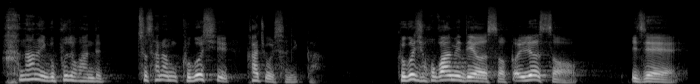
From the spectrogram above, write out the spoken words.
하나는 이거 부족한데 저 사람 그것이 가지고 있으니까. 그것이 호감이 되어서 끌려서 이제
